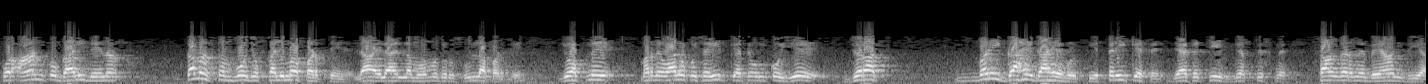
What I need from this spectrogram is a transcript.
قرآن کو گالی دینا کم از کم وہ جو کلمہ پڑھتے ہیں، لا الہ الا محمد رسول اللہ پڑھتے ہیں، جو اپنے مرنے والوں کو شہید کہتے ہیں، ان کو یہ جرات بڑی گاہے گاہے ہوتی ہے طریقے سے، جیسے چیف جسٹس نے سانگر میں بیان دیا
